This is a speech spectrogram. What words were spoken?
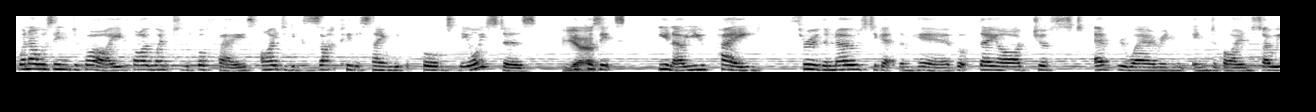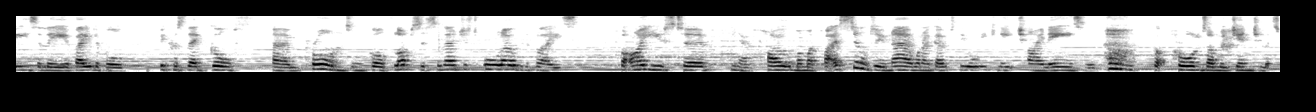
when I was in Dubai, if I went to the buffets, I did exactly the same with the prawns and the oysters. yeah. Because it's you know you pay through the nose to get them here but they are just everywhere in in dubai and so easily available because they're gulf um, prawns and gulf lobsters so they're just all over the place. But i used to you know pile them on my plate. I still do now when i go to the all you can eat chinese and got prawns on with ginger. Let's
